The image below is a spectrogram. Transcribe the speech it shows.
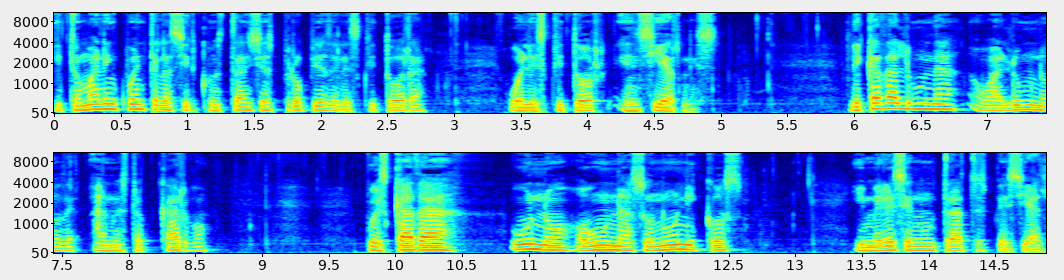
y tomar en cuenta las circunstancias propias de la escritora o el escritor en ciernes. De cada alumna o alumno a nuestro cargo, pues cada uno o una son únicos y merecen un trato especial.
